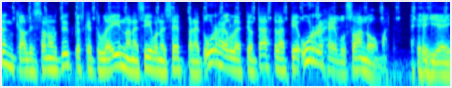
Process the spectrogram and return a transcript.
Rönkä olisi sanonut ykkösketjulle Innanen, Siivonen, Seppänen, että urheilulehti on tästä lähtien urheilusanomat. Ei, ei.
